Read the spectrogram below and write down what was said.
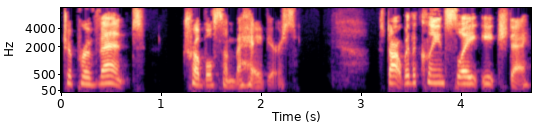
to prevent troublesome behaviors. Start with a clean slate each day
